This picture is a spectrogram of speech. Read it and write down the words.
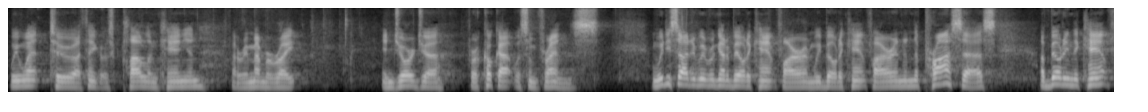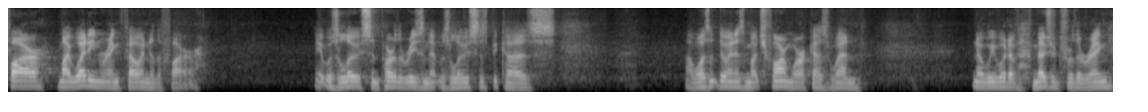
We went to, I think it was Cloudland Canyon, if I remember right, in Georgia for a cookout with some friends. And we decided we were going to build a campfire, and we built a campfire. And in the process of building the campfire, my wedding ring fell into the fire. it was loose, and part of the reason it was loose is because I wasn't doing as much farm work as when you know, we would have measured for the ring.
